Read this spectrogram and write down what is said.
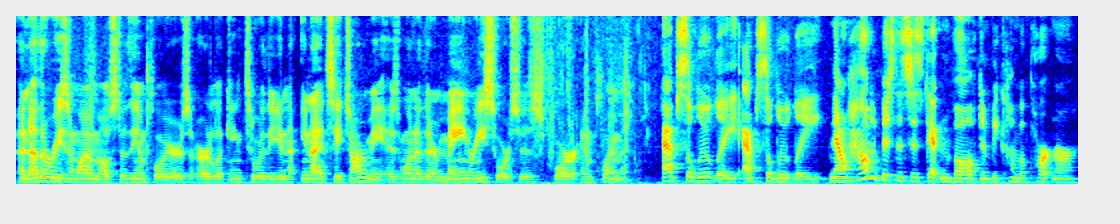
Another reason why most of the employers are looking toward the United States Army as one of their main resources for employment. Absolutely, absolutely. Now, how do businesses get involved and become a partner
